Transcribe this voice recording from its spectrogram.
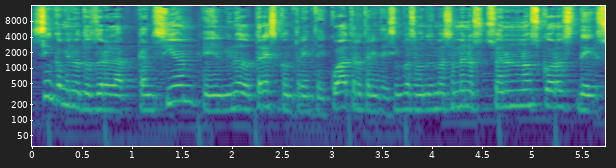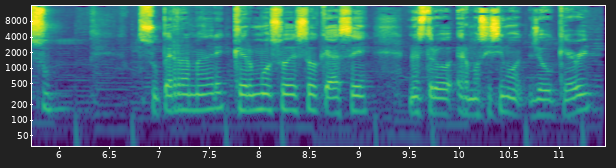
5 ah, minutos dura la canción, en el minuto 3 con 30 34, 35 segundos más o menos, suenan unos coros de su, su perra madre. Qué hermoso eso que hace nuestro hermosísimo Joe Carey,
